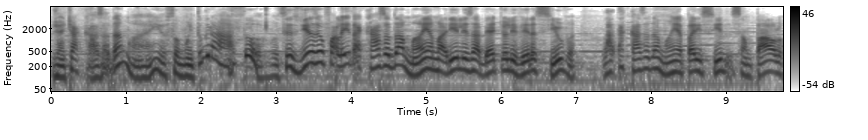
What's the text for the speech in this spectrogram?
Gente, a casa da mãe, eu sou muito grato. Esses dias eu falei da casa da mãe, a Maria Elizabeth Oliveira Silva, lá da casa da mãe, Aparecida, São Paulo.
